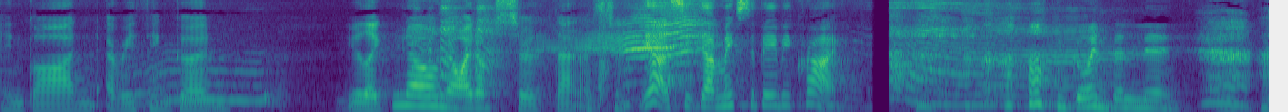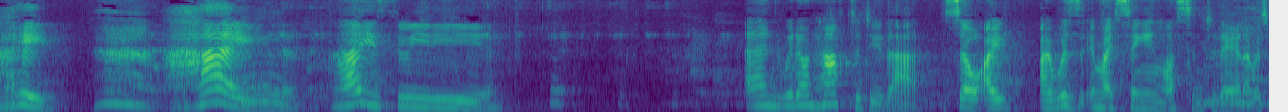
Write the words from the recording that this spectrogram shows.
and God and everything good. You're like, no, no, I don't deserve that. That's too much. Yeah, see, that makes the baby cry. Gwendolyn. Hi. Hi. Hi, sweetie. And we don't have to do that. So I, I was in my singing lesson today and I was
